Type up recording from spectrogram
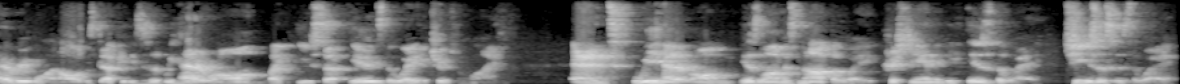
everyone, all of his deputies, he said, We had it wrong. Like Isa is the way, the truth, and life. And we had it wrong. Islam is not the way. Christianity is the way. Jesus is the way.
